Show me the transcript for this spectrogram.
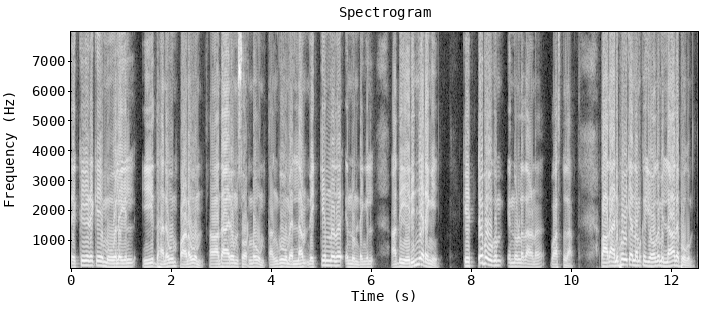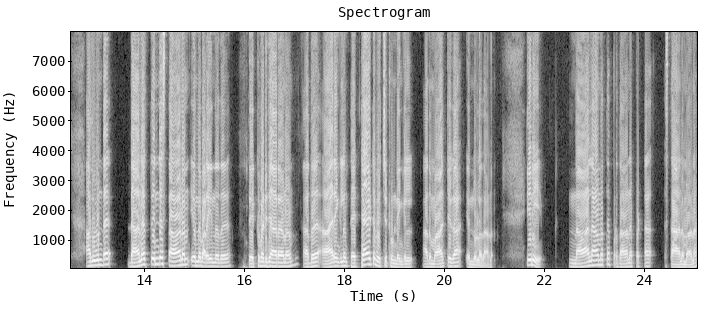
തെക്ക് കിഴക്കേ മൂലയിൽ ഈ ധനവും പണവും ആധാരവും സ്വർണവും തങ്കവും എല്ലാം വെക്കുന്നത് എന്നുണ്ടെങ്കിൽ അത് എരിഞ്ഞടങ്ങി കെട്ടുപോകും എന്നുള്ളതാണ് വസ്തുത. അപ്പൊ അത് അനുഭവിക്കാൻ നമുക്ക് യോഗമില്ലാതെ പോകും. അതുകൊണ്ട് ധനത്തിന്റെ സ്ഥാനം എന്ന് പറയുന്നത് തെക്ക് പടിഞ്ഞാറാണ്. അത് ആരെങ്കിലും തെറ്റായിട്ട് വെച്ചിട്ടുണ്ടെങ്കിൽ അത് മാറ്റുക എന്നുള്ളതാണ്. ഇനി നാലാമത്തെ പ്രധാനപ്പെട്ട സ്ഥാനമാണ്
